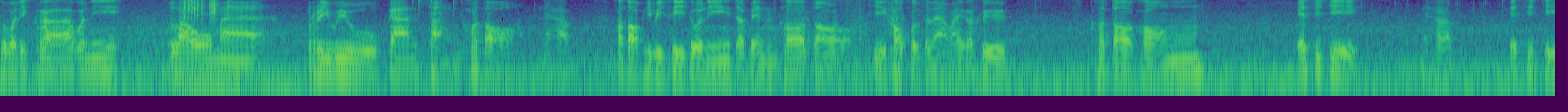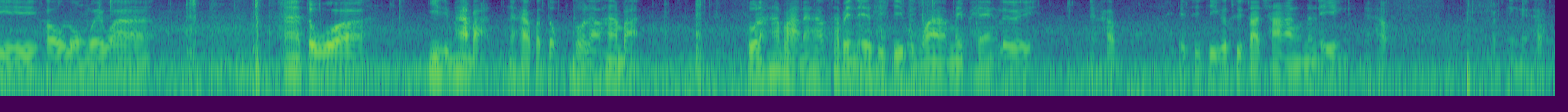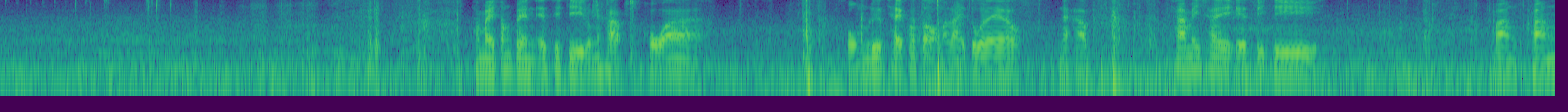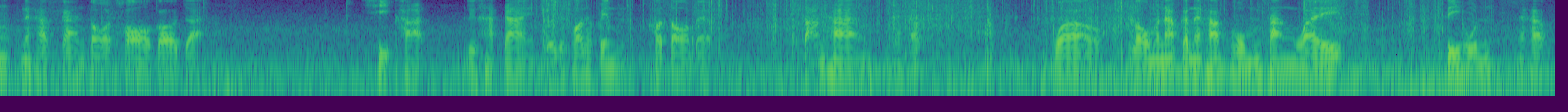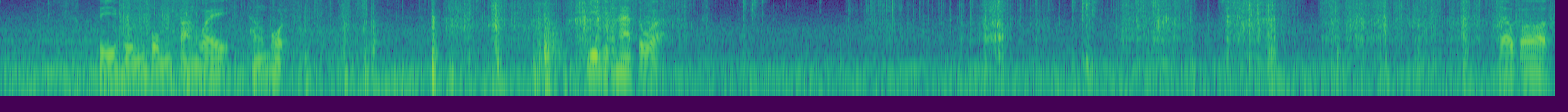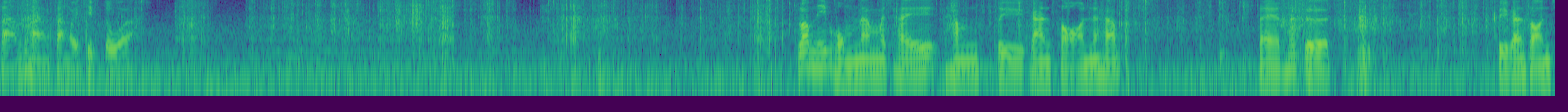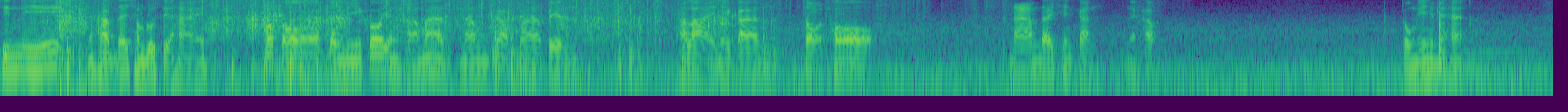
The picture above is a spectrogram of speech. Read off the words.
สวัสดีครับวันนี้เรามารีวิวการสั่งข้อต่อนะครับ ข้อต่อ PVC ตัวนี้จะเป็นข้อต่อที่เขาโฆษณาไว้ก็คือ ข้อต่อของ SCG นะครับ SCG เขาลงไว้ว่า 5 ตัว 25 บาทนะครับ ก็ตกตัวแล้ว 5 บาท ตัวละ 5 บาทนะครับ ถ้าเป็น SCG ผมว่าไม่แพงเลยนะครับ SCG ก็คือตาช้างนั่นเองนะครับแบบ นะครับทำไมต้องเป็น SCG รู้ไหมครับ เพราะว่า ผมเลือกใช้ข้อต่อมาหลายตัวแล้วนะครับ ถ้าไม่ใช่ SCG บางครั้งนะครับ การต่อท่อก็จะฉีกขาดหรือหักได้ โดยเฉพาะถ้าเป็นข้อต่อแบบ 3 ทางนะครับ ว้าว เรามานับกันนะครับ ผมสั่งไว้ 4หุนนะครับ4หุนผมสั่งไว้ทั้งหมด25ตัว แล้วก็3ทางสั่งไว้10ตัวรอบนี้ผมนำมาใช้ทำสื่อการสอนนะครับ แต่ถ้าเกิดสื่อการสอนชิ้นนี้นะครับ ได้ชำรุดเสียหาย ข้อต่อตรงนี้ก็ยังสามารถนำกลับมาเป็นอะไหล่ในการต่อท่อน้ำได้เช่นกันนะครับ ตรงนี้เห็นไหมฮะ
